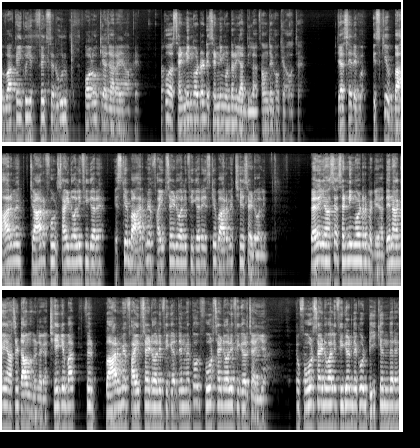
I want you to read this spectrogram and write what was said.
तो वाकई कोई एक फिक्स रूल फॉलो किया जा रहा है यहाँ पे। आपको असेंडिंग ऑर्डर डिसेंडिंग ऑर्डर याद दिलाता हूँ, देखो क्या होता है। जैसे देखो, इसके बाहर में चार साइड वाली फिगर है, इसके बाहर में फाइव साइड वाली फिगर है, इसके बाहर में छह साइड वाली। पहले यहाँ से असेंडिंग ऑर्डर में गया देन आगे यहाँ से डाउन होने लगा। छः के बाद फिर बार में फाइव साइड वाली फिगर देन मेरे को फोर साइड वाली फिगर चाहिए। तो फोर साइड वाली फिगर देखो डी के अंदर है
